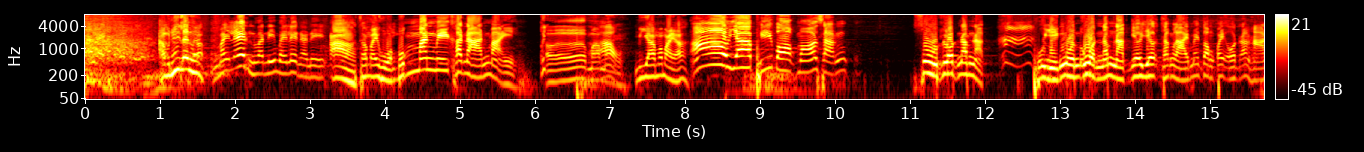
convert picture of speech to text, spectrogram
นั่นแหละเอาวันนี้เล่นเลยไม่เล่นวันนี้ไม่เล่นอันนี้ อ่าทำไมห่วงบุ๊กมันมีขนานใหม่ เออมาใหม่อ้าวมียามาใหม่เหรออ้าวยาผีบอกหมอสั่งสูตรลดน้ำหนัก ผผู้หญิงอ้วนๆน้ำหนักเยอะๆทั้งหลายไม่ต้องไปอดอาหาร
